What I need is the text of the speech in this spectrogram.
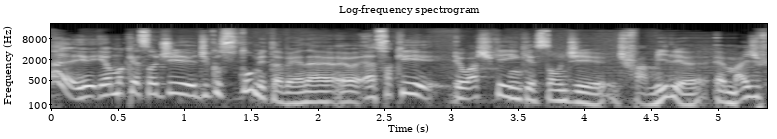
É, e é uma questão de, de costume também, né? É só que eu acho que em questão de, de família é mais difícil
